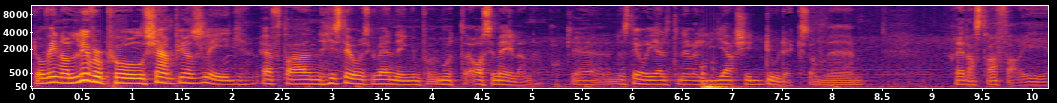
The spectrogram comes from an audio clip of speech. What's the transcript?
Då vinner Liverpool Champions League efter en historisk vändning mot AC Milan. Och den stora hjälten är väl Jerzy Dudek som räddar straffar i,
